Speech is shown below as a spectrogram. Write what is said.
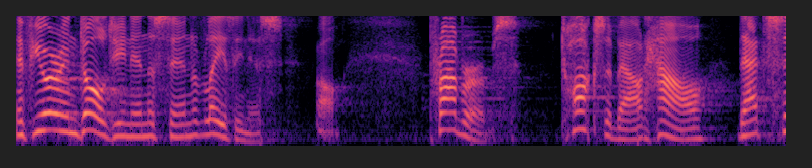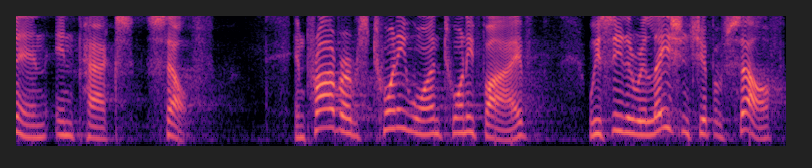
if you're indulging in the sin of laziness? Well, Proverbs talks about how that sin impacts self. In Proverbs 21 25, we see the relationship of self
